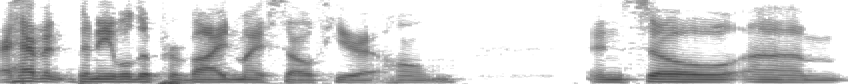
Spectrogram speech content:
I haven't been able to provide myself here at home. And so, um,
